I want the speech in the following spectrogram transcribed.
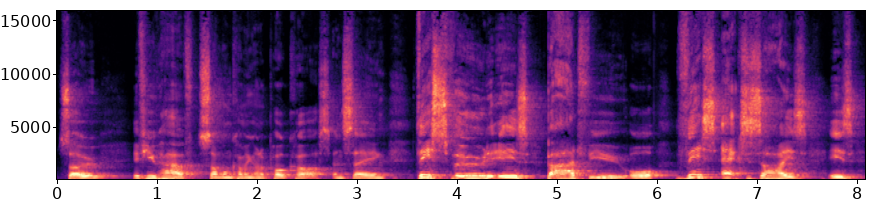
So if you have someone coming on a podcast and saying, this food is bad for you, or this exercise is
